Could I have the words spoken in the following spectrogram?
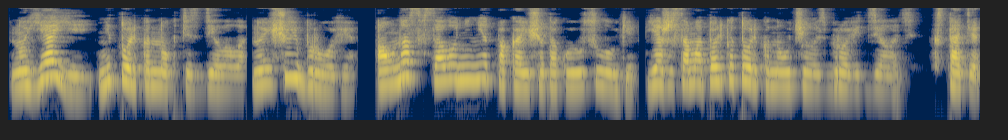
«Но я ей не только ногти сделала, но еще и брови. А у нас в салоне нет пока еще такой услуги. Я же сама только-только научилась брови делать. Кстати,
